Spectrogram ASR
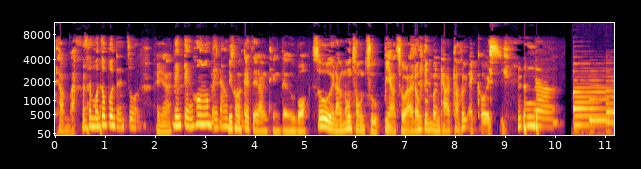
忝啊！什么都不能做了，系啊，连电风都没当你看。介侪人停电有无？所有的人拢从厝拼出来，拢伫门骹靠会开死。嗯啊。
